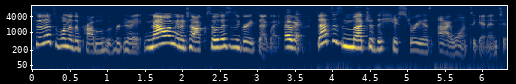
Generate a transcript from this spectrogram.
So that's one of the problems with virginity. Now I'm going to talk. So this is a great segue. Okay. That's as much of the history as I want to get into.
